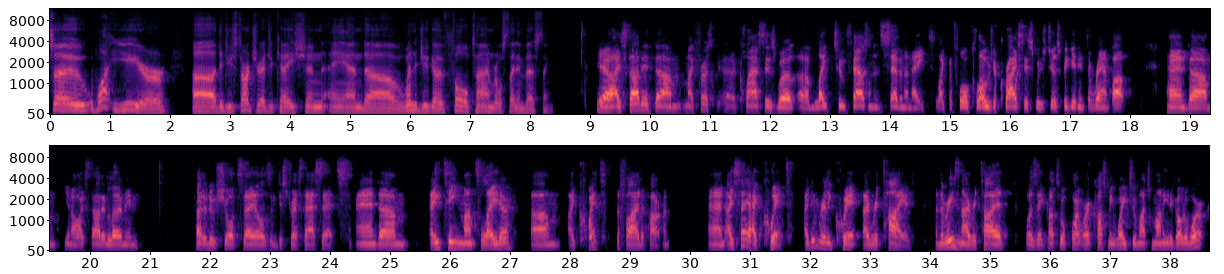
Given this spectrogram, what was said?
So, what year uh, did you start your education, and uh, when did you go full time real estate investing? Yeah, I started. Um, my first uh, classes were um, late 2007 and eight. Like the foreclosure crisis was just beginning to ramp up, and um, you know, I started learning how to do short sales and distressed assets. And um, 18 months later, um, I quit the fire department. And I say I quit. I didn't really quit. I retired. And the reason I retired was it got to a point where it cost me way too much money to go to work.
